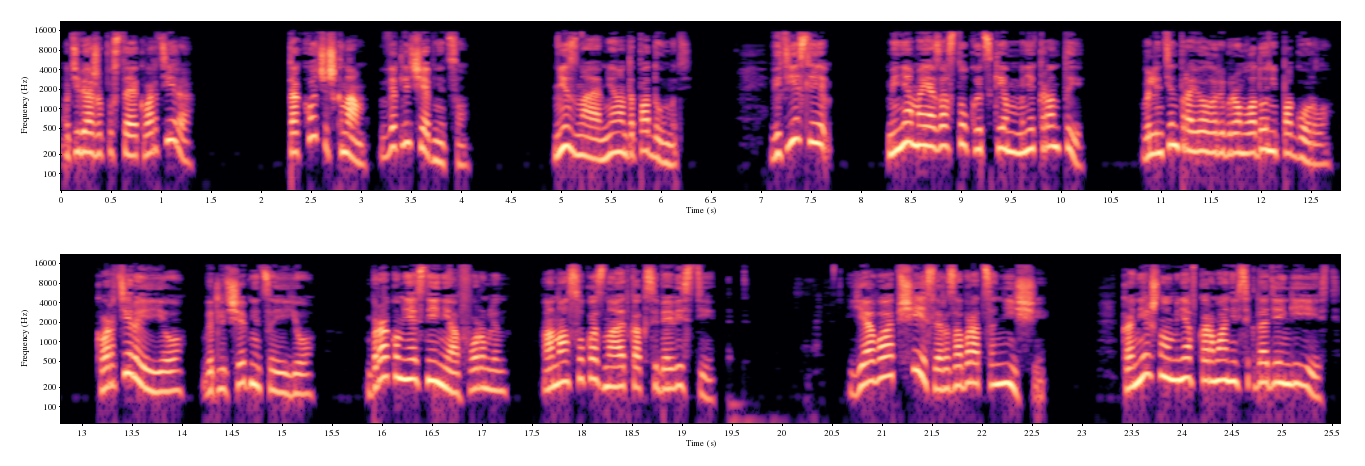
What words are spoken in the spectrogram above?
У тебя же пустая квартира. Так хочешь к нам, в ветлечебницу? Не знаю, мне надо подумать. Ведь если меня моя застукает с кем мне кранты... Валентин провел ребром ладони по горлу. Квартира ее, ветлечебница ее. Брак у меня с ней не оформлен. Она, сука, знает, как себя вести. Я вообще, если разобраться, нищий. Конечно, у меня в кармане всегда деньги есть,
